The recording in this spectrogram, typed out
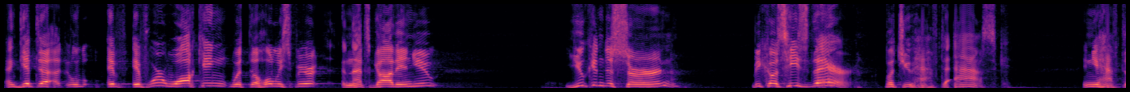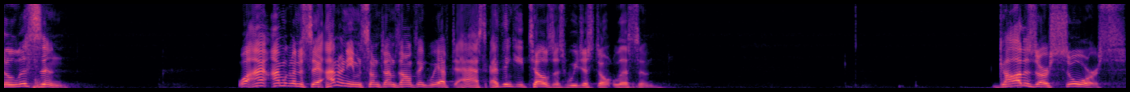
And get to, if, if we're walking with the Holy Spirit and that's God in you, you can discern because He's there, but you have to ask. And you have to listen. Well, I, am going to say, I don't even sometimes, I don't think we have to ask. I think he tells us we just don't listen. God is our source,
